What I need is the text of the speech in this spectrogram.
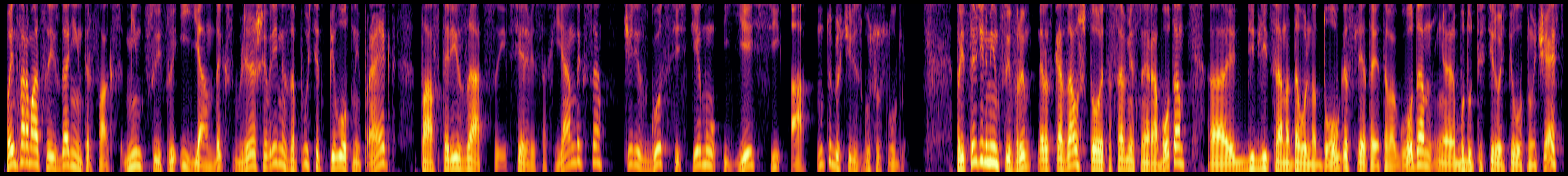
По информации издания Интерфакс, Минцифры и Яндекс в ближайшее время запустят пилотный проект по авторизации в сервисах Яндекса через госсистему ECA, ну то бишь через госуслуги. Представитель Минцифры рассказал, что это совместная работа, э, длится она довольно долго, с лета этого года, э, будут тестировать пилотную часть,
